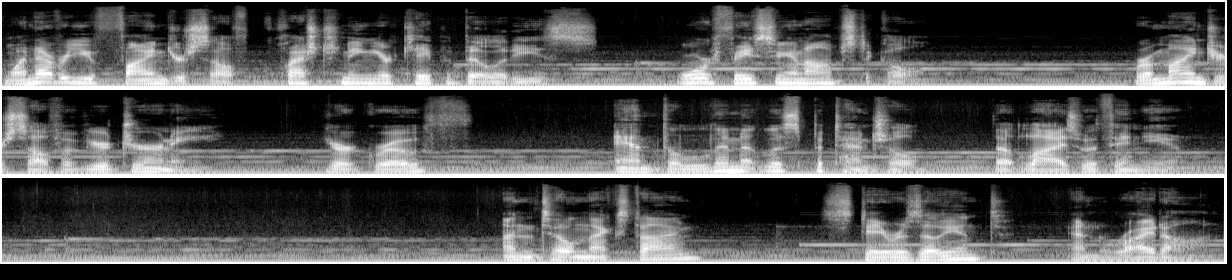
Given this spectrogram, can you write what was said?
Whenever you find yourself questioning your capabilities or facing an obstacle, remind yourself of your journey, your growth, and the limitless potential that lies within you. Until next time, stay resilient and ride on.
